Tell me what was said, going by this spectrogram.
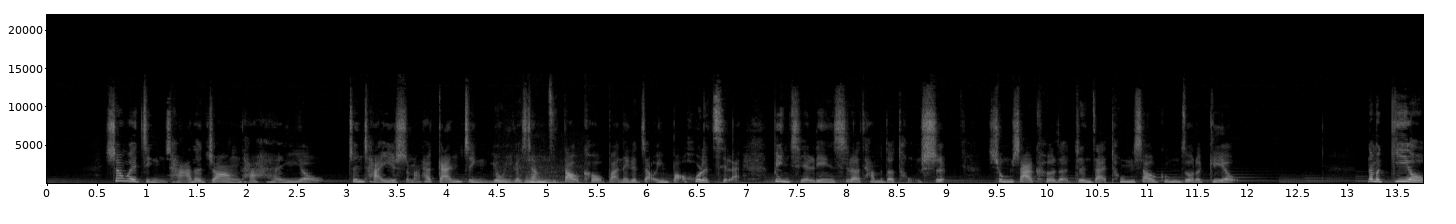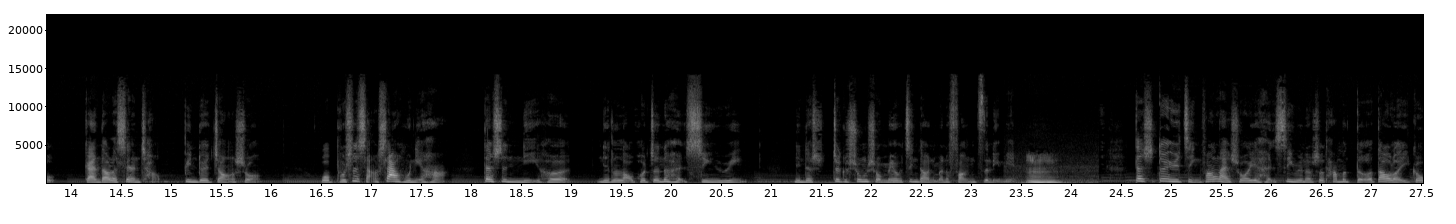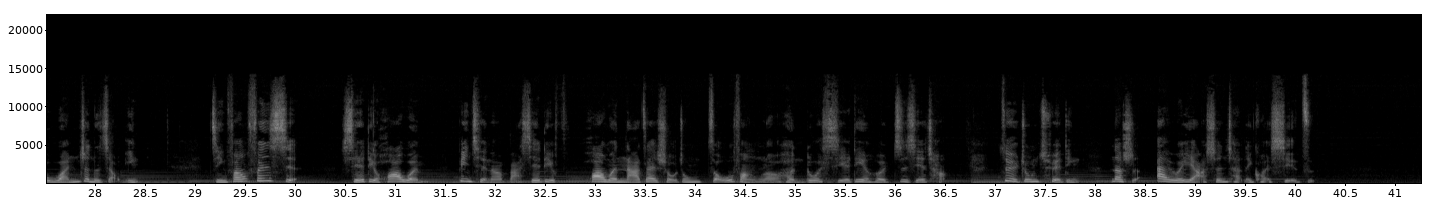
身为警察的 John，他很有侦查意识嘛，他赶紧用一个箱子倒扣把那个脚印保护了起来，并且联系了他们的同事，凶杀科的正在通宵工作的 Gill。那么 Gill 赶到了现场，并对 John 说：“我不是想吓唬你哈，但是你和你的老婆真的很幸运，你的这个凶手没有进到你们的房子里面。嗯但是对于警方来说，也很幸运的是，他们得到了一个完整的脚印。警方分析鞋底花纹，并且呢，把鞋底花纹拿在手中，走访了很多鞋店和制鞋厂，最终确定那是艾维亚生产的一款鞋子，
